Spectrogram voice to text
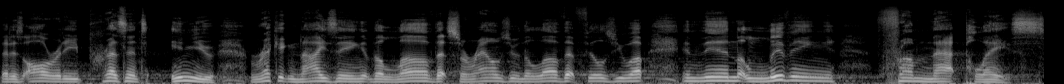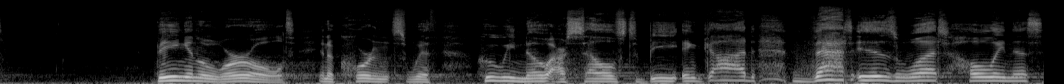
that is already present in you, recognizing the love that surrounds you and the love that fills you up, and then living from that place. Being in the world in accordance with who we know ourselves to be. And God, that is what holiness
